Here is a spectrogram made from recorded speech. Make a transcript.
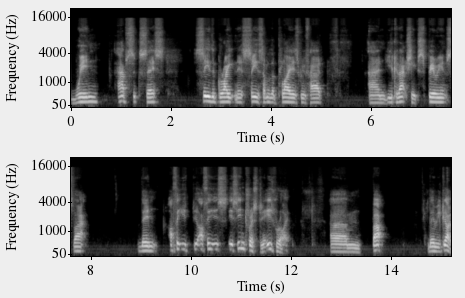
win, have success, see the greatness, see some of the players we've had, and you can actually experience that, then I think you, I think it's it's interesting. It is right. Um, but there we go.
